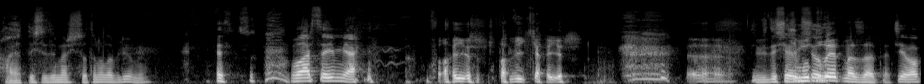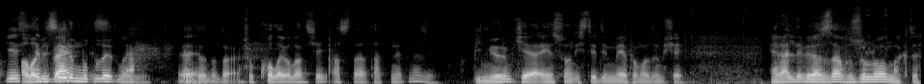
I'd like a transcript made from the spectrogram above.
Hayatta istediğim her şeyi satın alabiliyor muyum? Varsayım yani. hayır. Tabii ki hayır. Bir de şöyle Ki bir şey mutlu da olur. etmez zaten. Cevap gelirse Alabilseydim ben- mutlu da etmez. Evet, o da doğru. Çok kolay olan şey asla tatmin etmez ya. Bilmiyorum ki ya en son istediğim ve yapamadığım şey. Herhalde biraz daha huzurlu olmaktı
